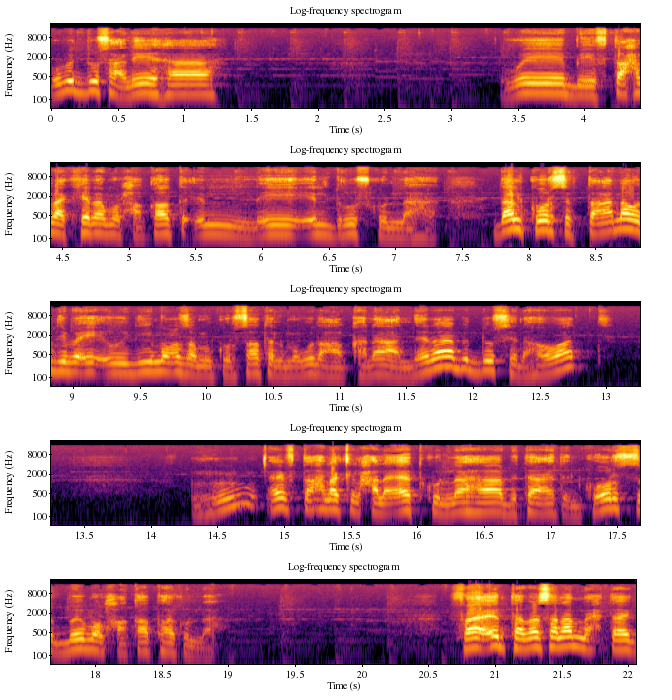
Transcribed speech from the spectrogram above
وبتدوس عليها وبيفتح لك هنا ملحقات الايه الدروس كلها. ده الكورس بتاعنا ودي بقى ودي معظم الكورسات اللي موجودة على القناة عندنا. بتدوس هنا أهوت. هيفتح لك الحلقات كلها بتاعه الكورس بملحقاتها كلها. فأنت مثلا محتاج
